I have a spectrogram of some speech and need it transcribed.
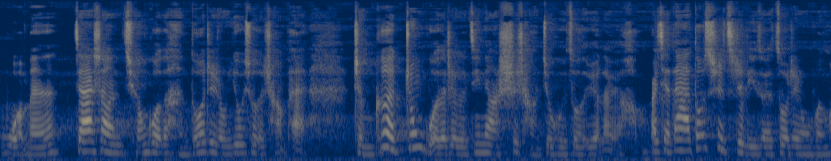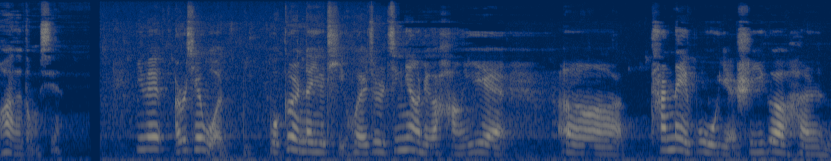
我们加上全国的很多这种优秀的厂牌，整个中国的这个精酿市场就会做得越来越好。而且大家都是致力在做这种文化的东西。因为而且我我个人的一个体会就是精酿这个行业，呃。它内部也是一个很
